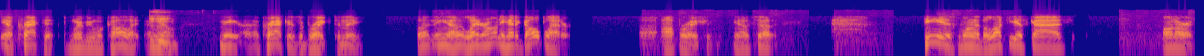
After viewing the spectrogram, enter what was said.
you know, cracked it, whatever you want to call it. Mm-hmm. You know, I mean, a crack is a break to me. But you know, later on, he had a gallbladder uh, operation. You know, so he is one of the luckiest guys on earth,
